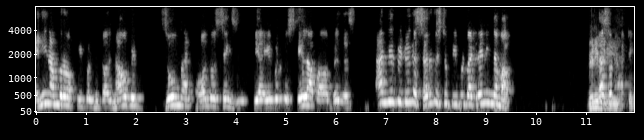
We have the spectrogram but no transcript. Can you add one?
any number of people because now with Zoom and all those things, we are able to scale up our business and we'll be doing a service to people by training them up. Very, That's very, what I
